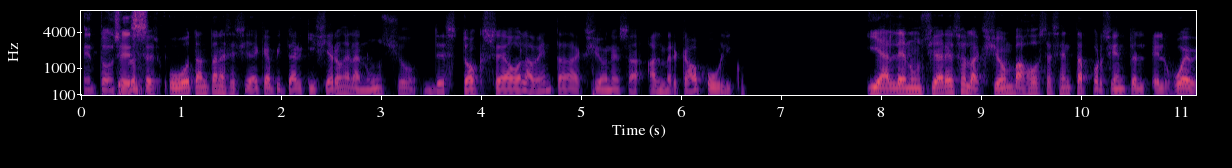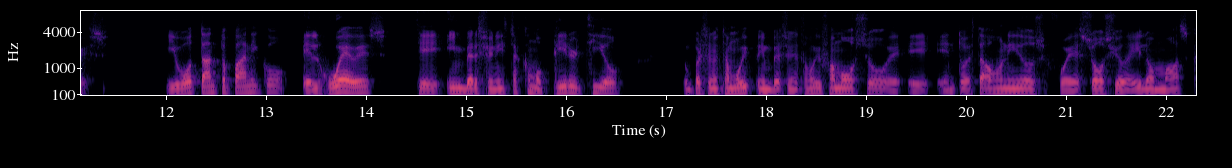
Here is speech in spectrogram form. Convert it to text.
Entonces, entonces, hubo tanta necesidad de capital que hicieron el anuncio de stock sale o la venta de acciones al mercado público. Y al denunciar eso, la acción bajó 60% el, el jueves. Y hubo tanto pánico el jueves que inversionistas como Peter Thiel, un inversionista muy, inversionista muy famoso eh, eh, en todo Estados Unidos, fue socio de Elon Musk,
